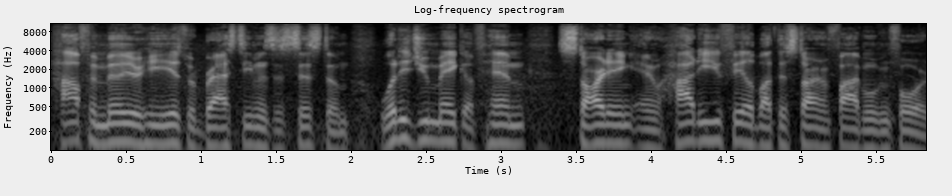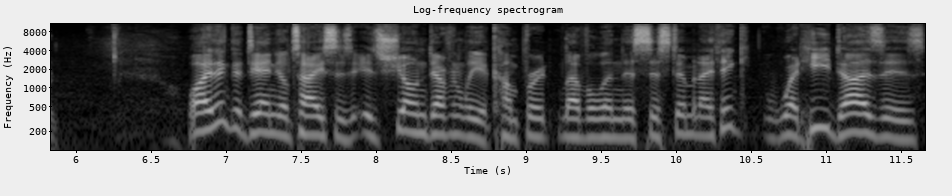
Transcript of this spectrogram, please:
how familiar he is with Brad Stevens' system. What did you make of him starting, and how do you feel about this starting five moving forward? Well, I think that Daniel Theis is, is shown definitely a comfort level in this system, and I think what he does is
